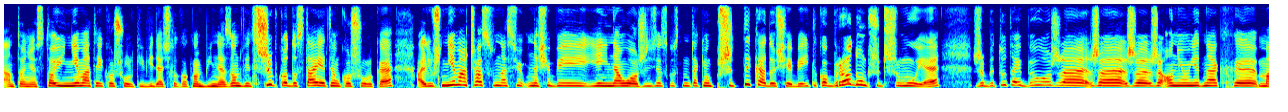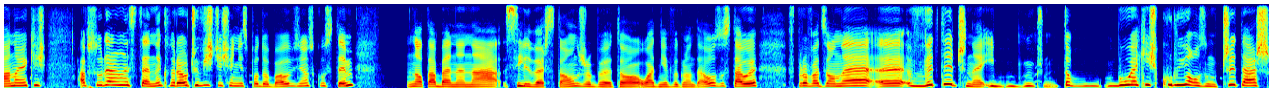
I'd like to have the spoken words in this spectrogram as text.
Antonio stoi, nie ma tej koszulki, widać tylko kombinezon, więc szybko dostaje tę koszulkę, ale już nie ma czasu na, na siebie jej nałożyć, w związku z tym tak ją przytyka do siebie i tylko brodą przytrzymuje, żeby tutaj było, że, że, że, że on ją jednak e, ma. No jakieś absurdalne sceny, które oczywiście się nie spodobały, w związku z tym notabene na Silverstone, żeby to ładnie wyglądało, zostały wprowadzone e, wytyczne i to było jakieś kuriozum. Czytasz,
